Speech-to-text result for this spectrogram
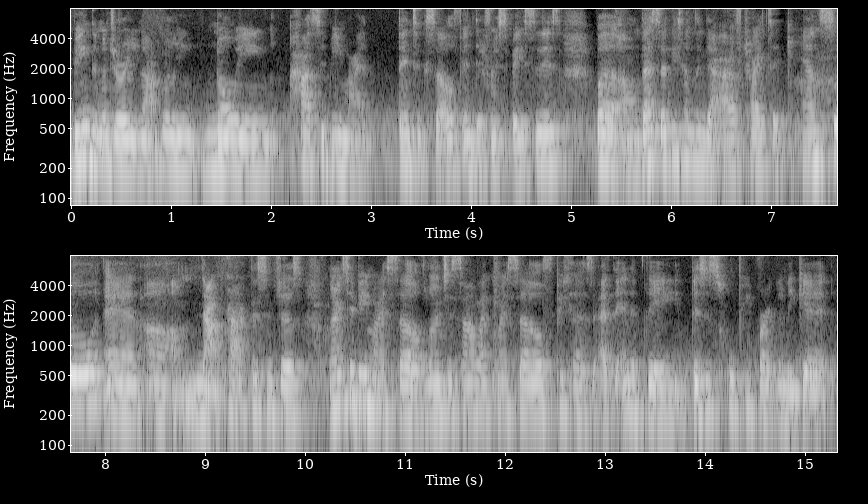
being the majority, not really knowing how to be my authentic self in different spaces. But um, that's definitely something that I've tried to cancel and um, not practice and just learn to be myself, learn to sound like myself. Because at the end of the day, this is who people are going to get.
